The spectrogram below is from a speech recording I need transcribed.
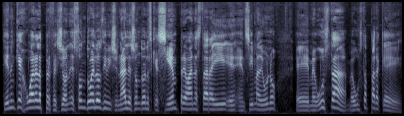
tienen que jugar a la perfección. Es- Son duelos divisionales, son duelos que siempre van a estar ahí en- encima de uno. Eh, me gusta, me gusta para que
